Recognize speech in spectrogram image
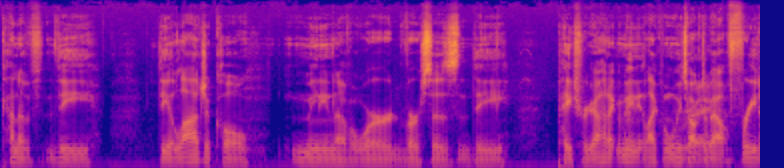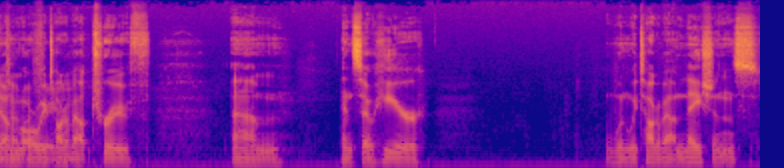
kind of the theological meaning of a word versus the patriotic meaning, like when we talked Right. about freedom Talk about or we talk about truth. Um, and so here, when we talk about nations,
